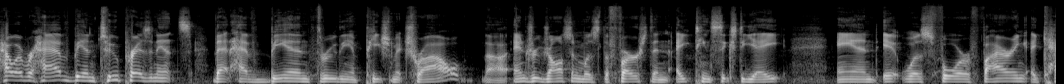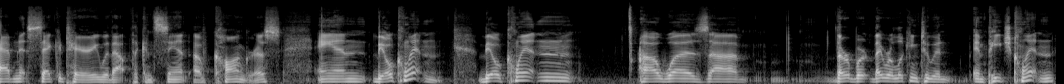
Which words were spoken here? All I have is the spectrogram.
however, have been two presidents that have been through the impeachment trial. Uh, Andrew Johnson was the first in 1868, and it was for firing a cabinet secretary without the consent of Congress. And Bill Clinton. Bill Clinton uh, was. Uh, they were, they were looking to impeach Clinton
